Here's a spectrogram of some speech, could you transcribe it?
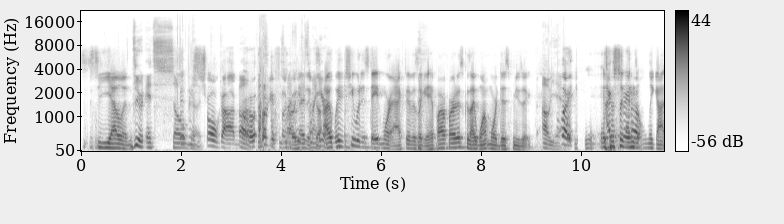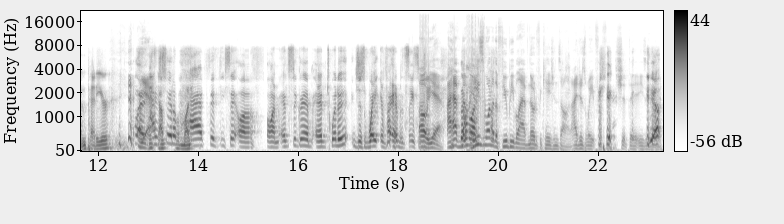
Just yelling. dude, it's so good. Fifty's god, Oh, bro. I don't give a he's my- Bro, he's my hero. I wish he would have stayed more active as like a hip hop artist because I want more disc music. Oh yeah. Like, Especially now straight he's up- only gotten pettier. like Yeah. I should have had Fifty Cent on on Instagram and Twitter, just waiting for him to say something. Oh yeah. I have no, like- he's one of the few people I have notifications on. I just wait for shit, shit that he's gonna Yep.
